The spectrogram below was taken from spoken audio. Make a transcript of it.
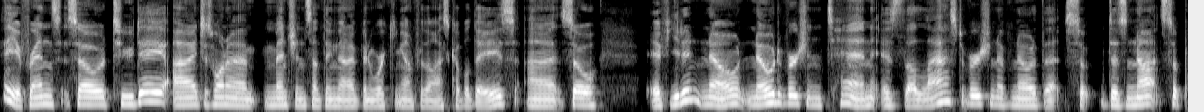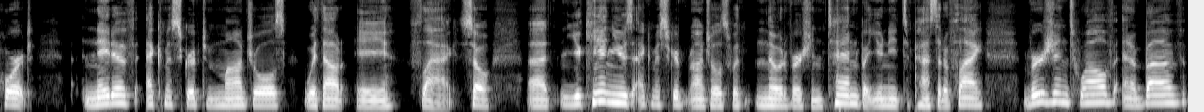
Hey friends, so today I just want to mention something that I've been working on for the last couple days. Uh, so if you didn't know, Node version 10 is the last version of Node that so- does not support native ECMAScript modules without a flag. So uh, you can use ECMAScript modules with Node version 10, but you need to pass it a flag. Version 12 and above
